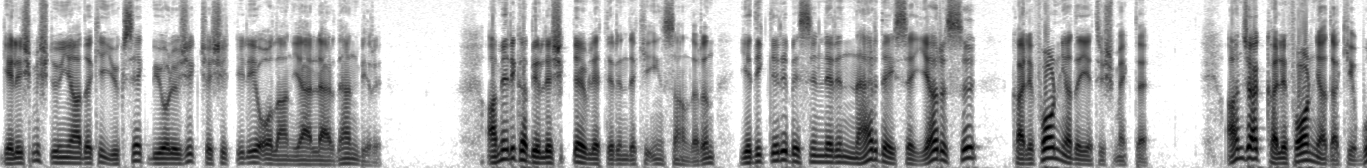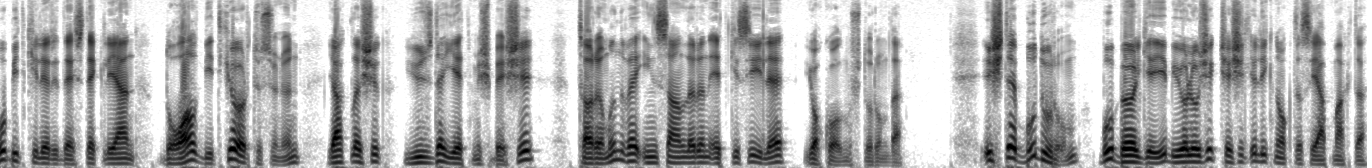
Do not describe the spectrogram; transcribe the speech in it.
gelişmiş dünyadaki yüksek biyolojik çeşitliliği olan yerlerden biri. Amerika Birleşik Devletleri'ndeki insanların yedikleri besinlerin neredeyse yarısı Kaliforniya'da yetişmekte. Ancak Kaliforniya'daki bu bitkileri destekleyen doğal bitki örtüsünün yaklaşık yüzde 75'i tarımın ve insanların etkisiyle yok olmuş durumda. İşte bu durum, bu bölgeyi biyolojik çeşitlilik noktası yapmakta.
